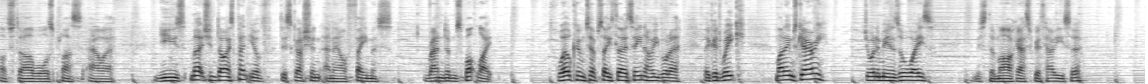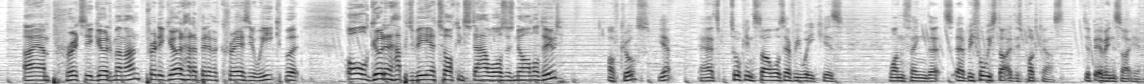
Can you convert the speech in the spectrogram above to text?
of Star Wars, plus our news, merchandise, plenty of discussion, and our famous random spotlight. Welcome to episode 13. I hope you've got a, a good week. My name's Garry. Joining me as always, Mr. Mark Asquith. How are you, sir? I am pretty good, my man. Pretty good. Had a bit of a crazy week, but all good and happy to be here talking Star Wars as normal, dude. Of course. Yep. Uh, talking Star Wars every week is one thing that, uh, before we started this podcast, just a bit of insight here.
